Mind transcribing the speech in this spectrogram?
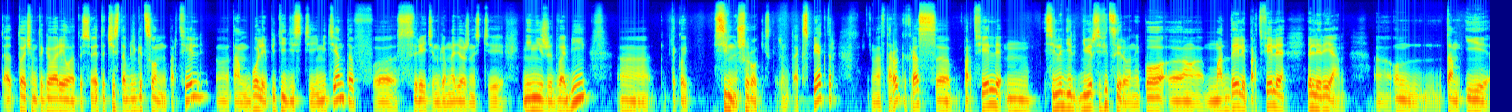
то, о чем ты говорила, то есть это чисто облигационный портфель, э, там более 50 эмитентов э, с рейтингом надежности не ниже 2B, э, такой сильно широкий, скажем так, спектр. А второй как раз э, портфель сильно диверсифицированный по э, модели портфеля Эллириан. Э, он там и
